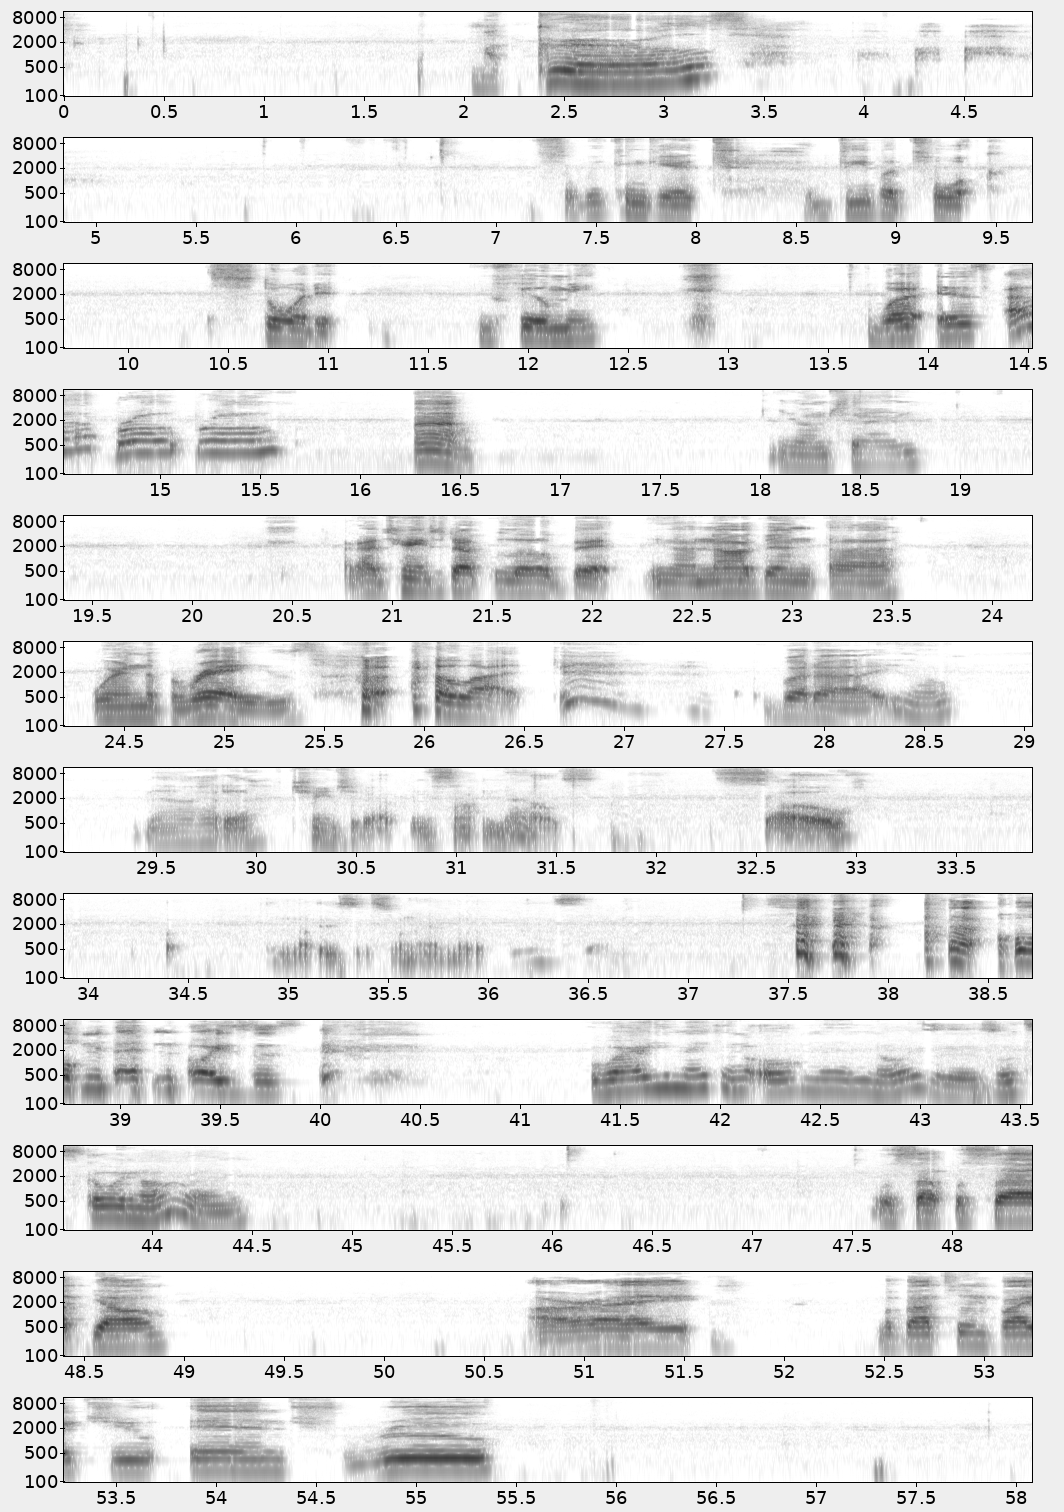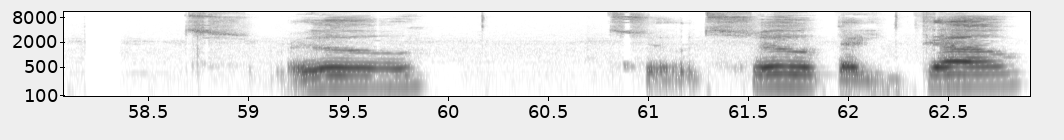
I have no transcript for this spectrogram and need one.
my girls so we can get diva talk started. You feel me? What is up, bro, bro? Uh, you know what I'm saying? I got to change it up a little bit. You know, now I've been uh, wearing the berets a lot. But, uh, you know, now I had to change it up into something else. So, noises when I move. old man noises. Why are you making old man noises? What's going on? What's up? What's up, y'all? All right. I'm about to invite you in. True. True. True, true. There you go.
